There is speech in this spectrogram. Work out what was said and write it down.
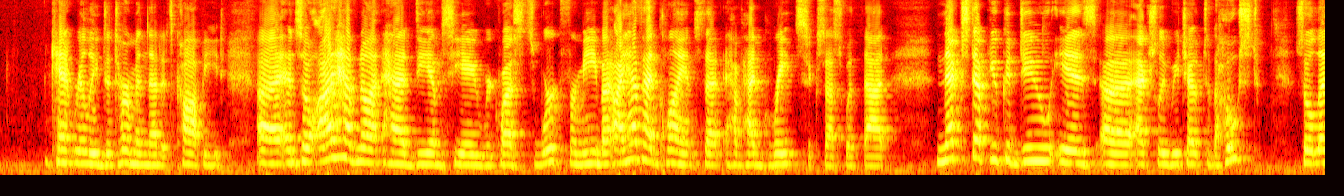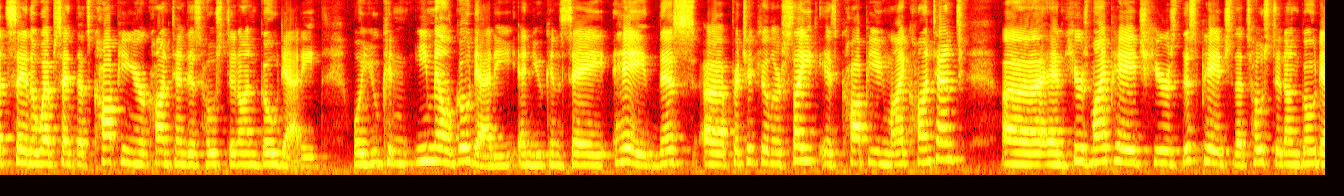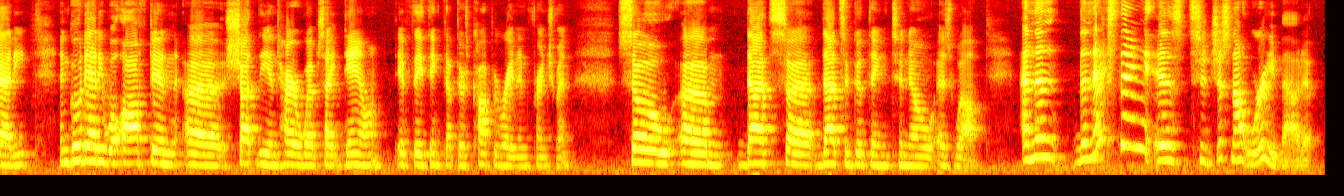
can't really determine that it's copied. Uh, and so I have not had DMCA requests work for me, but I have had clients that have had great success with that. Next step you could do is uh, actually reach out to the host. So let's say the website that's copying your content is hosted on GoDaddy. Well, you can email GoDaddy and you can say, hey, this uh, particular site is copying my content. Uh, and here's my page, here's this page that's hosted on GoDaddy. And GoDaddy will often uh, shut the entire website down if they think that there's copyright infringement. So um, that's, uh, that's a good thing to know as well. And then the next thing is to just not worry about it.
